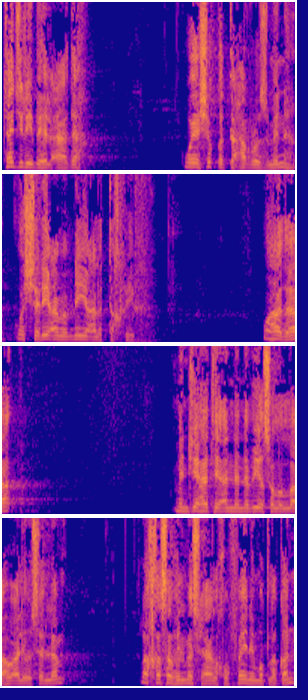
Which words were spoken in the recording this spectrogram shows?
تجري به العادة ويشق التحرز منه والشريعة مبنية على التخفيف. وهذا من جهة أن النبي صلى الله عليه وسلم رخص في المسح على الخفين مطلقا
